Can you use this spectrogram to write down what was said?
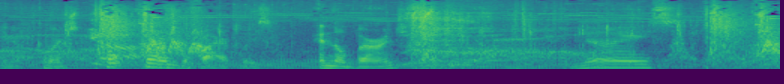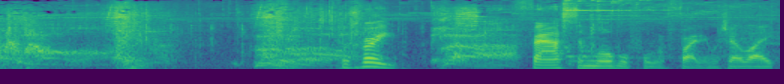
You know, come on, just throw, throw into the fire, please. And they'll burn. Nice. So it's very fast and mobile form of fighting, which I like.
